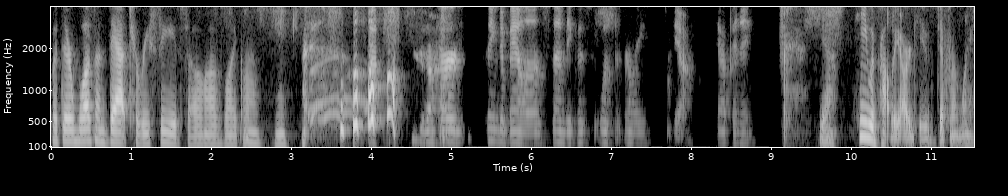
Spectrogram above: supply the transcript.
but there wasn't that to receive. So I was like, oh. a hard thing to balance then because it wasn't really, yeah, happening. Yeah. He would probably argue differently.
